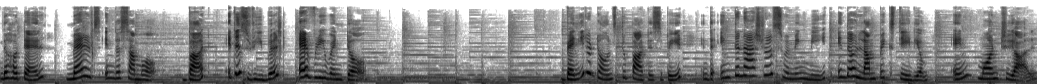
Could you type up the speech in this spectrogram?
The hotel melts in the summer, but it is rebuilt every winter. Benny returns to participate in the international swimming meet in the Olympic Stadium in Montreal.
